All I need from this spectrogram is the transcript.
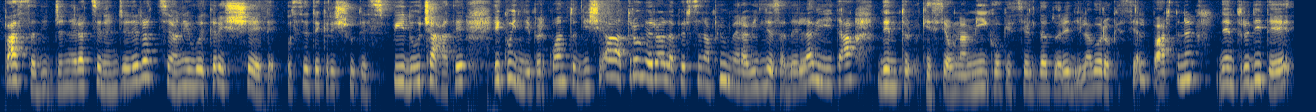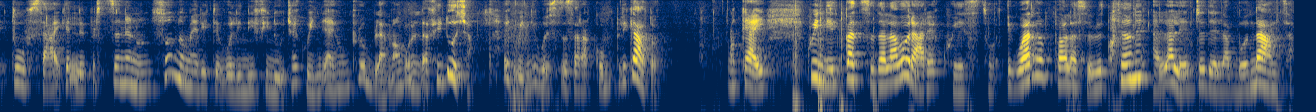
passa di generazione in generazione, voi crescete o siete cresciute sfiduciate e quindi per quanto dici ah troverò la persona più meravigliosa della vita, dentro, che sia un amico, che sia il datore di lavoro, che sia il partner, dentro di te tu sai che le persone non sono meritevoli di fiducia e quindi hai un problema con la fiducia e quindi questo sarà complicato. Ok? Quindi il pezzo da lavorare è questo. E guarda un po' la soluzione è la legge dell'abbondanza.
